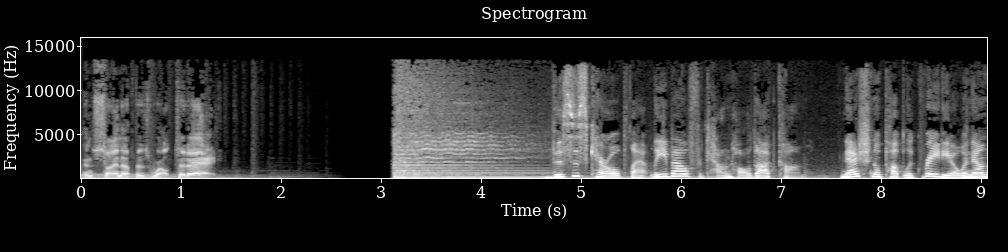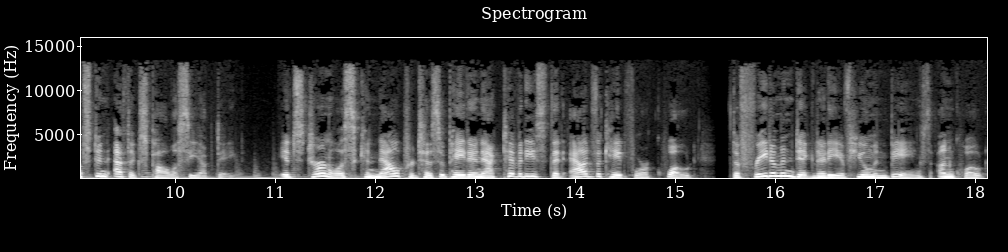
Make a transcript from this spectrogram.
and sign up as well today. This is Carol Platt Liebau for townhall.com. National Public Radio announced an ethics policy update. Its journalists can now participate in activities that advocate for, quote, the freedom and dignity of human beings, unquote,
